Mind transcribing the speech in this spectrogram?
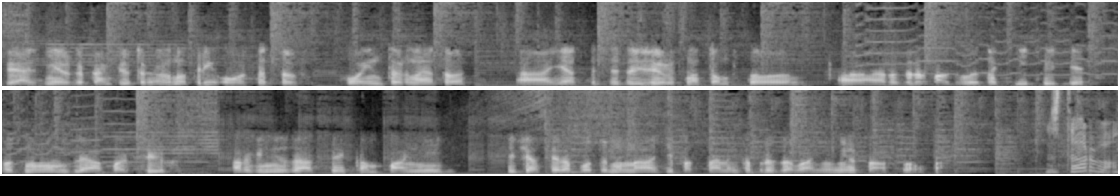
связь между компьютерами внутри офисов, по интернету. Э, я специализируюсь на том, что э, разрабатываю такие сети в основном для больших организаций, компаний, Сейчас я работаю на департамент образования университета. Здорово.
